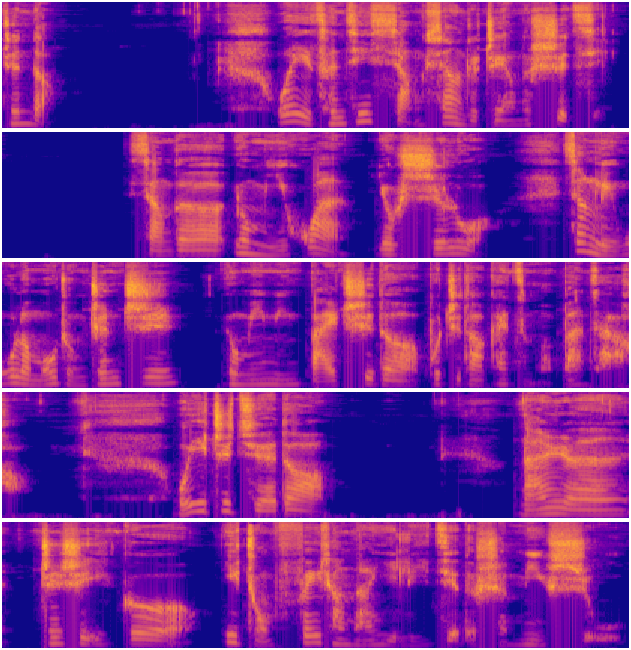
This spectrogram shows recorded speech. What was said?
真的，我也曾经想象着这样的事情，想的又迷幻又失落，像领悟了某种真知。又明明白痴的不知道该怎么办才好。我一直觉得，男人真是一个一种非常难以理解的神秘事物，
